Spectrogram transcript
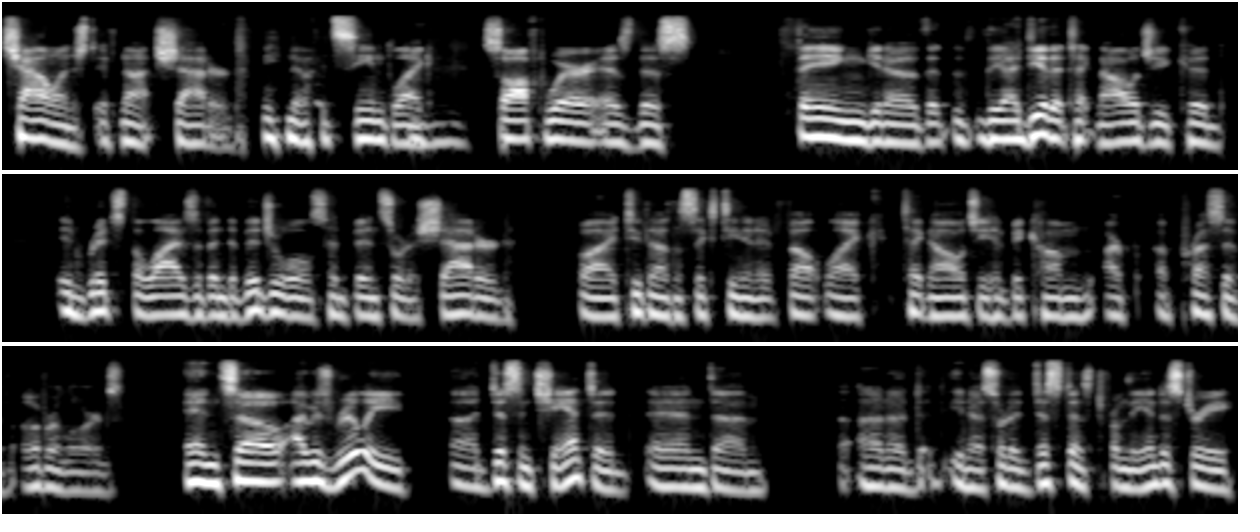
challenged, if not shattered. You know, it seemed like mm-hmm. software as this thing, you know, that the, the idea that technology could enrich the lives of individuals had been sort of shattered by 2016 and it felt like technology had become our oppressive overlords and so i was really uh, disenchanted and um, I don't know, you know, sort of distanced from the industry.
